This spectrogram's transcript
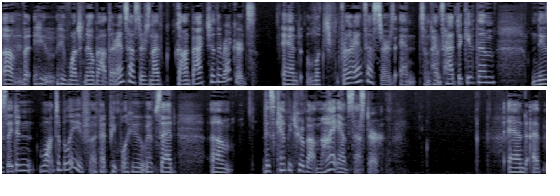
um, but who who want to know about their ancestors. And I've gone back to the records and looked for their ancestors, and sometimes had to give them news they didn't want to believe. I've had people who have said, um, "This can't be true about my ancestor," and I've.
